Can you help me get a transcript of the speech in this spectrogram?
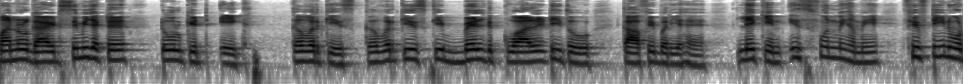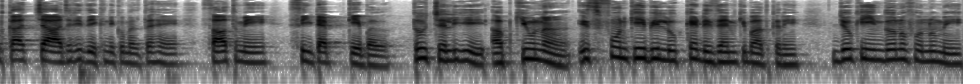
मानुअल गाइड सिमी टूल किट एक कवर केस। कवर केस की बिल्ड क्वालिटी तो काफ़ी बढ़िया है। लेकिन इस फ़ोन में हमें 15 वोट का चार्जर ही देखने को मिलता है, साथ में सी टैप केबल तो चलिए, अब क्यों ना इस फ़ोन की भी लुक के डिज़ाइन की बात करें, जो कि इन दोनों फ़ोनों में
